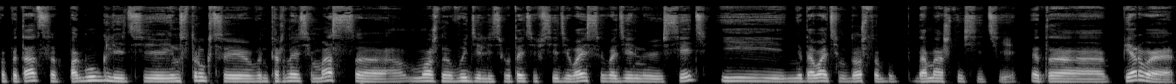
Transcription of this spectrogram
Попытаться погуглить инструкции в интернете масса, можно выделить вот эти все девайсы в отдельную сеть и не давать им доступ к домашней сети. Это первое.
